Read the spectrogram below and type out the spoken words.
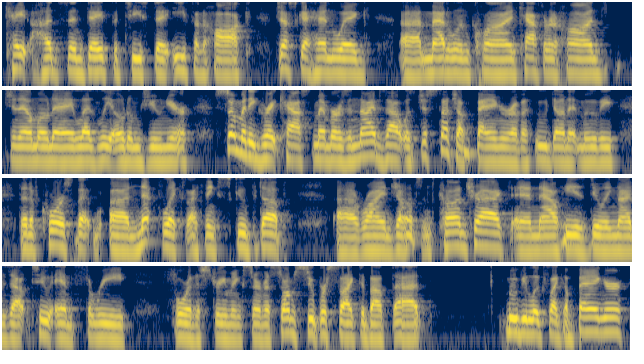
Kate Hudson, Dave Bautista, Ethan Hawke, Jessica Henwick, uh, Madelyn Cline, Kathryn Hahn, Janelle Monáe, Leslie Odom Jr., so many great cast members, and Knives Out was just such a banger of a whodunit movie that, of course, that uh, Netflix I think scooped up uh, Rian Johnson's contract, and now he is doing Knives Out two and three for the streaming service. So I'm super psyched about that. Movie looks like a banger.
